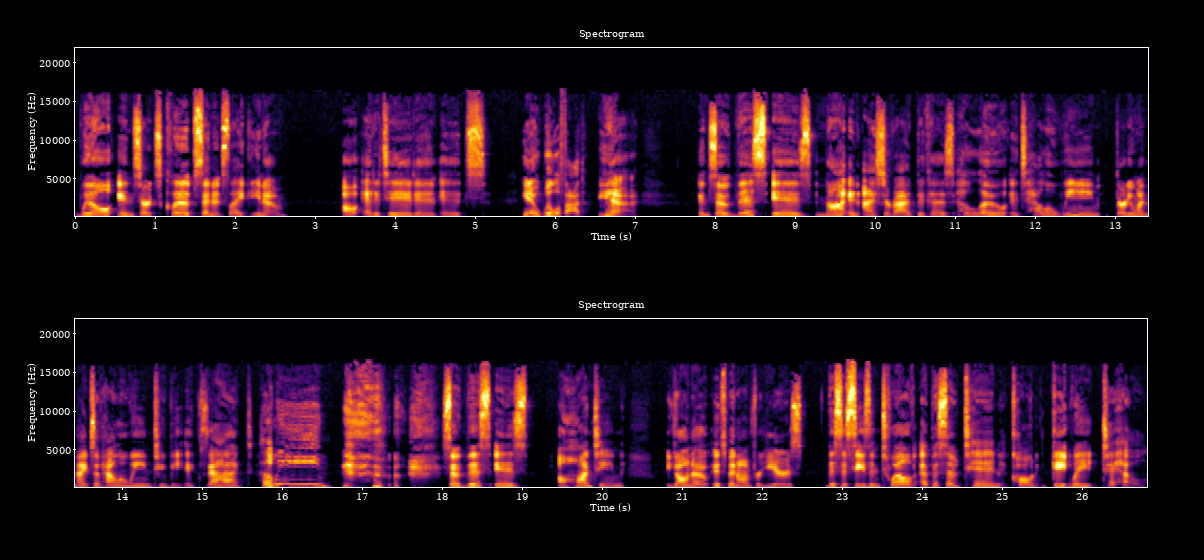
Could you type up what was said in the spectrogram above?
Will inserts clips and it's like, you know, all edited and it's you know, willified. Yeah. And so this is not an I Survived because, hello, it's Halloween, 31 nights of Halloween to be exact. Halloween! so this is a haunting. Y'all know it's been on for years. This is season 12, episode 10, called Gateway to Hell.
